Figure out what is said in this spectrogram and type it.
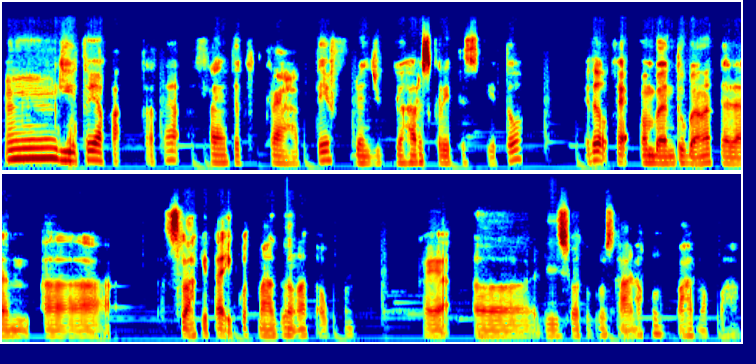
Hmm, gitu ya Kak. Ternyata selain itu kreatif dan juga harus kritis gitu, itu kayak membantu banget dalam eh, setelah kita ikut magang ataupun kayak eh, di suatu perusahaan. Aku paham, aku paham.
